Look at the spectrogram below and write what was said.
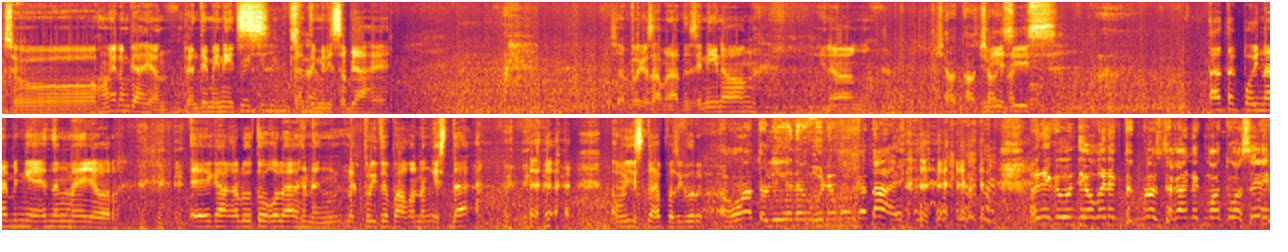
So, mga ilang biyahe yan? 20 minutes. 20 minutes 20 lang. minutes sa biyahe. Siyempre kasama natin si Ninong. Ninong, shout out, shout out. Mrs. Tatagpuin namin ngayon ng mayor. eh, kakaluto ko lang ng, nagprito pa ako ng isda. Amoy isda pa siguro. Ako nga, tulingan ng unang kong gata eh. Hindi ko hindi ako nagtagplas saka nagmatuwas eh.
